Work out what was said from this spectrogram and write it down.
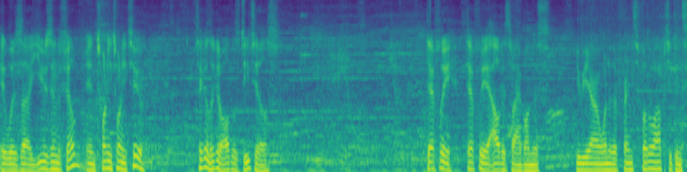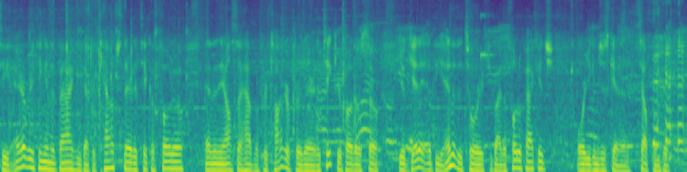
It was uh, used in the film in 2022. Take a look at all those details. Definitely, definitely an Elvis vibe on this. Here we are on one of the Friends photo ops. You can see everything in the back. You got the couch there to take a photo, and then they also have a photographer there to take your photo. So you'll get it at the end of the tour if you buy the photo package, or you can just get a selfie pic.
